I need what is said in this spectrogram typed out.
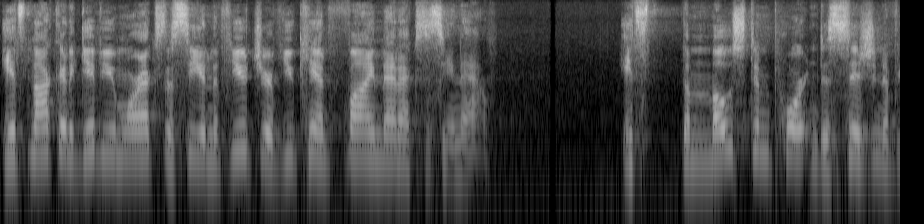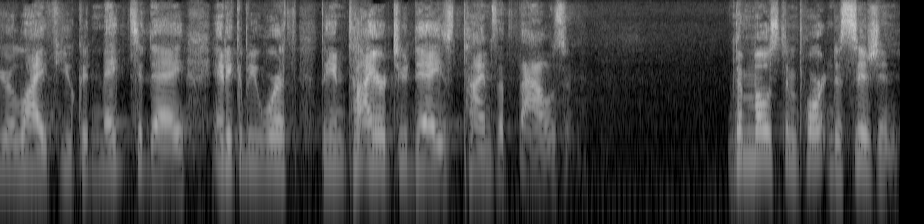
it's not going to give you more ecstasy in the future if you can't find that ecstasy now. It's the most important decision of your life you could make today, and it could be worth the entire two days times a thousand. The most important decision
